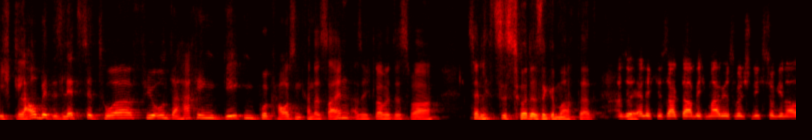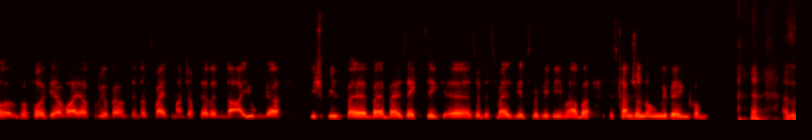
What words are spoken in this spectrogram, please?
Ich glaube, das letzte Tor für Unterhaching gegen Burghausen, kann das sein? Also ich glaube, das war sein letztes Tor, das er gemacht hat. Also ehrlich gesagt, da habe ich Marius Wilsch nicht so genau verfolgt. Er war ja früher bei uns in der zweiten Mannschaft, der in der A-Jugend gespielt bei, bei, bei 60. Äh, also das weiß ich jetzt wirklich nicht mehr, aber das kann schon ungefähr hinkommen. Also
